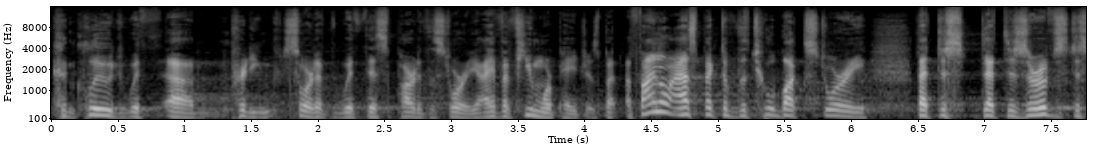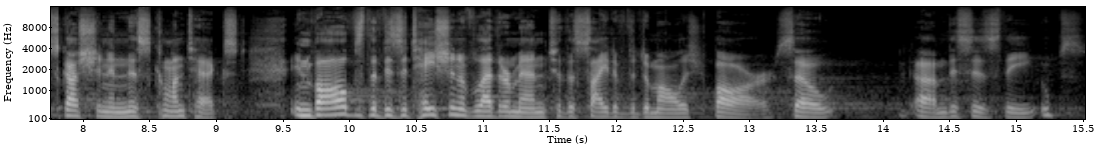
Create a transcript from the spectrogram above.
conclude with um, pretty sort of with this part of the story. I have a few more pages, but a final aspect of the toolbox story that, that deserves discussion in this context involves the visitation of Leathermen to the site of the demolished bar. So um, this is the, oops,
